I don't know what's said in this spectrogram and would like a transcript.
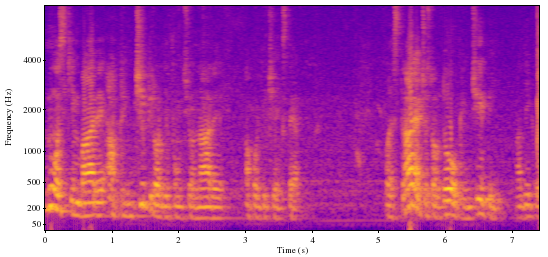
nu o schimbare a principiilor de funcționare a politicii externe. Păstrarea acestor două principii, adică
